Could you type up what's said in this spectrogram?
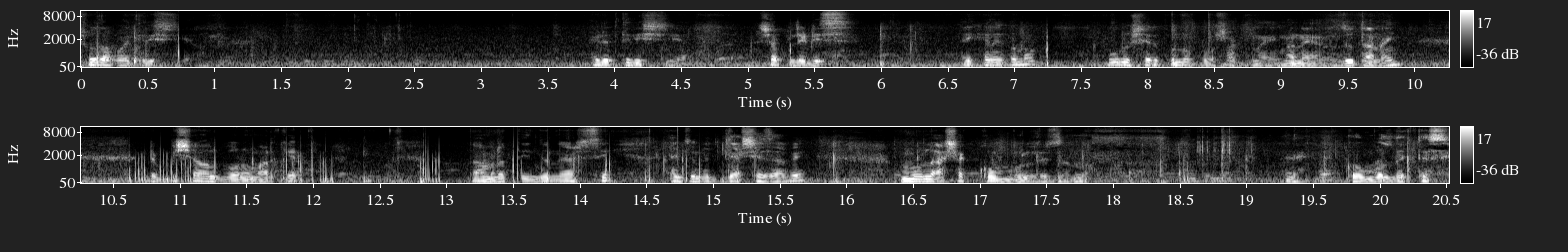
সোজা পঁয়ত্রিশ রিয়াল। এটা তিরিশ রিয়াল, সব লেডিস। এখানে কোনো পুরুষের কোনো পোশাক নাই মানে জুতা নাই। এটা বিশাল বড় মার্কেট। তো আমরা তিনজনে আসছি একজনের দেশে যাবে। মূল আশা কম্বলের জন্য। হ্যাঁ, কম্বল দেখতেছে।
